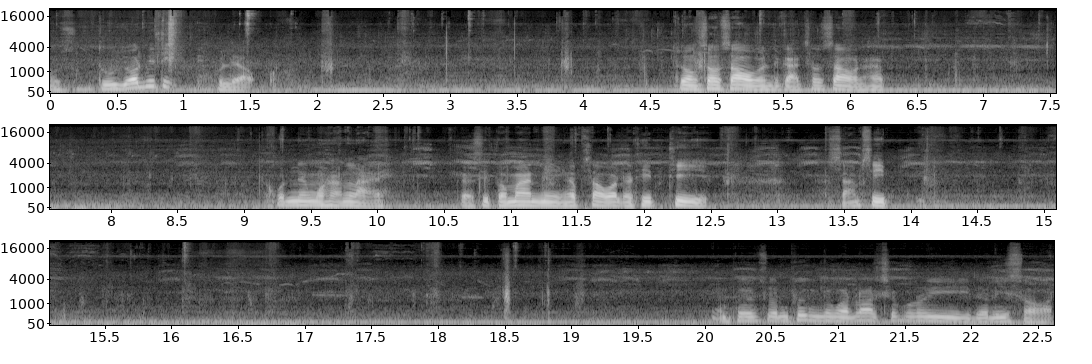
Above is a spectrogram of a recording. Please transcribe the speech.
เข้าสู่ตูย้อนมิติคุณแล้วช่วงเศร้าๆบรรยากาศเศร้าๆนะครับ คนยังมาหันหลายเกิดสิประมาณนี้ครับเสาร์วันอาทิตย์ที่สามสิบอำเภอสวนพึ่งจังหวัดราชบุรีเดอะรีสอร์ท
